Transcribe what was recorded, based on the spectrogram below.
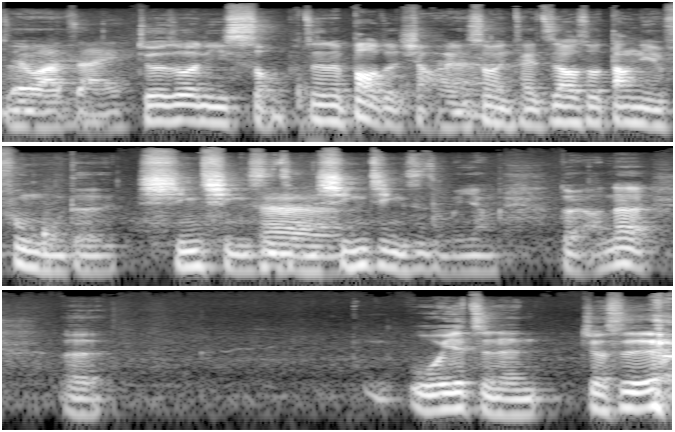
对哇在。就是说，你手真的抱着小孩的时候，你才知道说当年父母的心情是怎么，心境是怎么样。对啊，那呃，我也只能就是。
